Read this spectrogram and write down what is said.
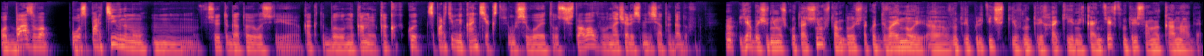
вот базово по спортивному все это готовилось, как это было накануне? Как, какой спортивный контекст у всего этого существовал в начале 70-х годов? Ну, я бы еще немножко уточнил, что там был еще такой двойной э, внутриполитический, внутрихоккейный контекст внутри самой Канады.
